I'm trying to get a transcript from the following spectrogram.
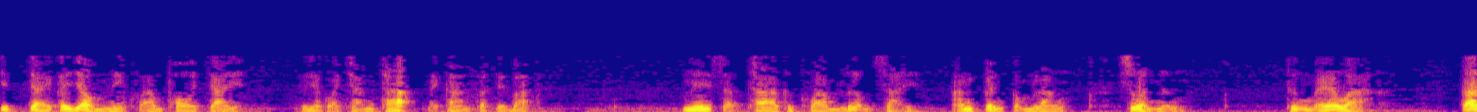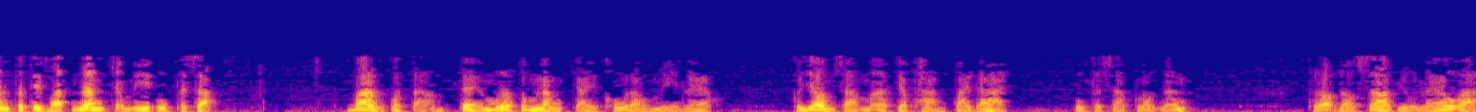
จิตใจก็ย่อมมีความพอใจ เรียกว่าฉันทะในการปฏิบัติ มีศรัทธาคือความเลื่อมใส อันเป็นกำลังส่วนหนึ่ง ถึงแม้ว่า การปฏิบัตินั้นจะมีอุปสรรคบ้างก็ตาม แต่เมื่อกำลังใจของเรามีแล้ว ก็ย่อมสามารถจะผ่านไปได้ อุปสรรคเหล่านั้น เพราะเราทราบอยู่แล้วว่า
